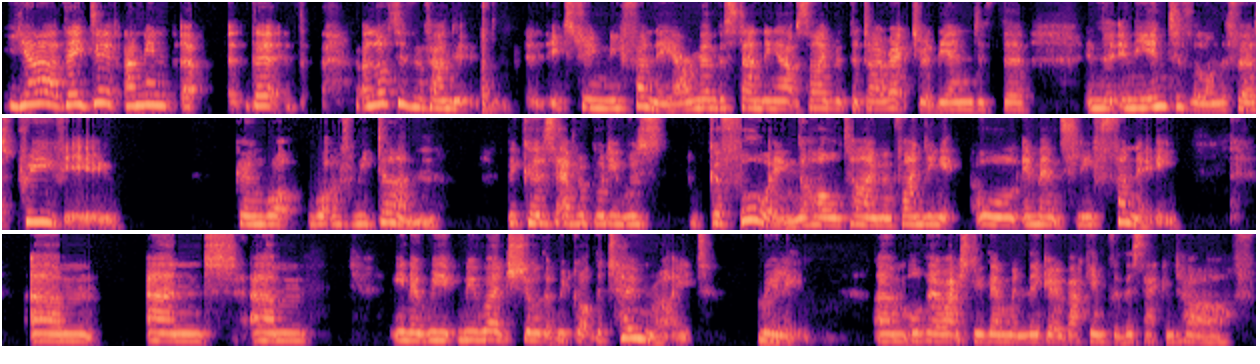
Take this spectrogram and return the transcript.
Yeah, they did. I mean, uh, a lot of them found it extremely funny. I remember standing outside with the director at the end of the in the in the interval on the first preview, going, "What what have we done?" Because everybody was guffawing the whole time and finding it all immensely funny, um, and um, you know, we we weren't sure that we'd got the tone right, really. Um, although actually, then when they go back in for the second half,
